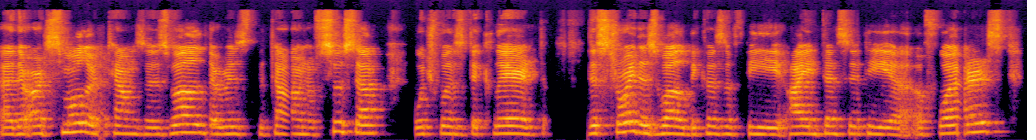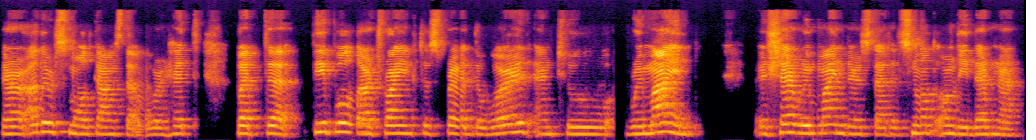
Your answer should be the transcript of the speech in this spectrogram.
Uh, there are smaller towns as well. There is the town of Susa, which was declared destroyed as well because of the high intensity uh, of waters. There are other small towns that were hit, but uh, people are trying to spread the word and to remind, uh, share reminders that it's not only Derna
